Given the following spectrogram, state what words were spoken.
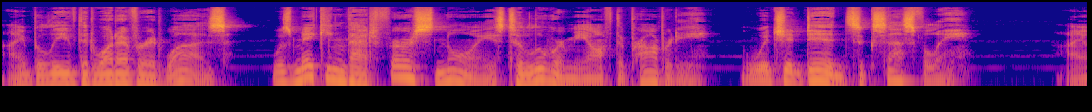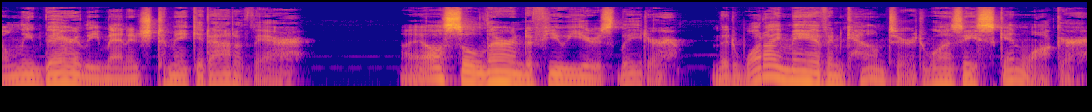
I believed that whatever it was was making that first noise to lure me off the property, which it did successfully. I only barely managed to make it out of there. I also learned a few years later that what I may have encountered was a skinwalker,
